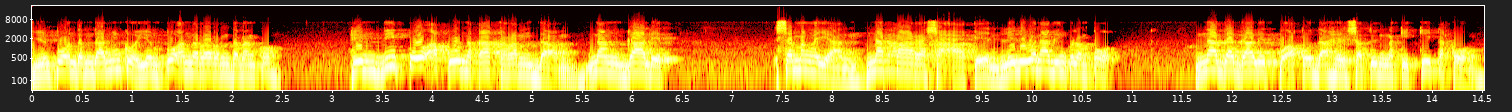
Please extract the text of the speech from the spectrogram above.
yun po ang damdamin ko. Yun po ang nararamdaman ko. Hindi po ako nakakaramdam ng galit sa mga yan na para sa akin. Liliwanagin ko lang po. Nagagalit po ako dahil sa tuwing nakikita ko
